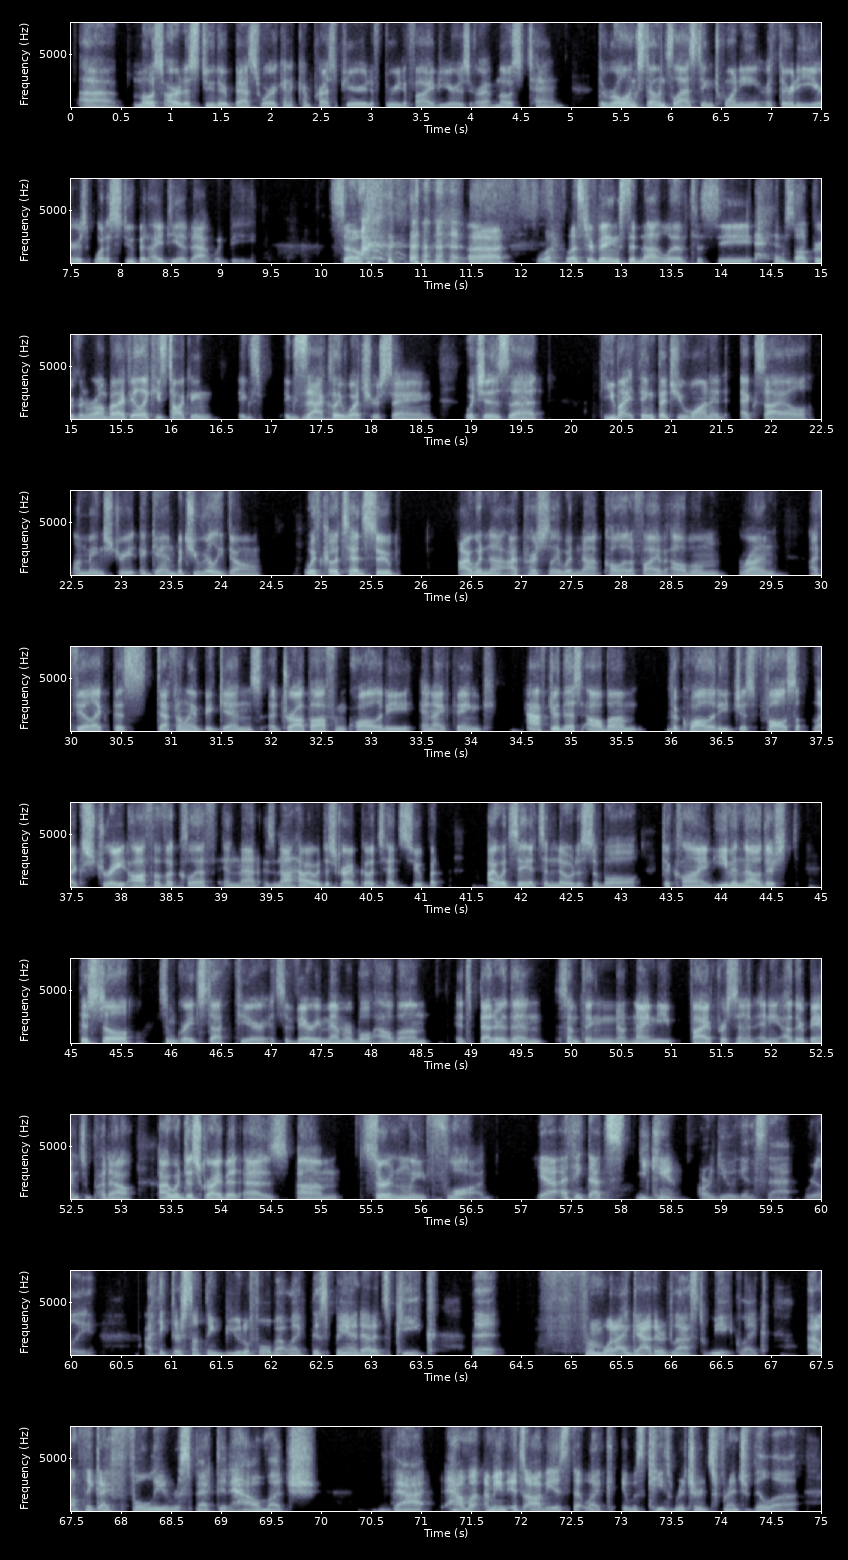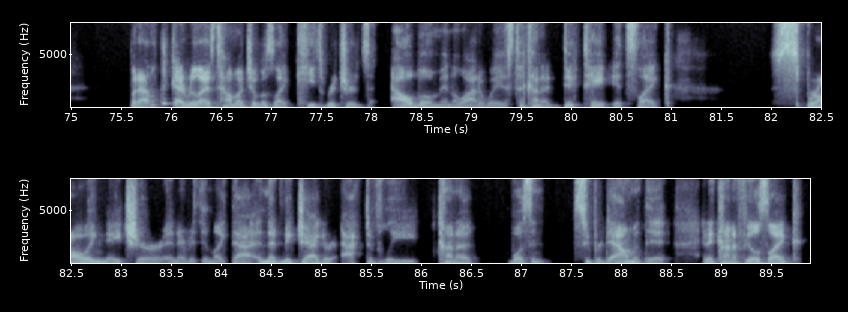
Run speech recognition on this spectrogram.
Uh, most artists do their best work in a compressed period of three to five years, or at most 10. The Rolling Stones lasting 20 or 30 years, what a stupid idea that would be. So, uh, Lester Bangs did not live to see himself proven wrong, but I feel like he's talking ex- exactly what you're saying, which is that you might think that you wanted Exile on Main Street again, but you really don't. with Goat's Head Soup, I would not. I personally would not call it a five album run. I feel like this definitely begins a drop off in quality, and I think after this album, the quality just falls like straight off of a cliff, and that is not how I would describe Goat's Head Soup. But I would say it's a noticeable decline, even though there's there's still some great stuff here. It's a very memorable album. It's better than something you know 95% of any other bands who put out. I would describe it as um, certainly flawed. Yeah, I think that's you can't argue against that really. I think there's something beautiful about like this band at its peak that from what I gathered last week, like I don't think I fully respected how much that how much I mean, it's obvious that like it was Keith Richards' French Villa, but I don't think I realized how much it was like Keith Richards' album in a lot of ways to kind of dictate its like sprawling nature and everything like that. And that Mick Jagger actively kind of wasn't super down with it. And it kind of feels like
